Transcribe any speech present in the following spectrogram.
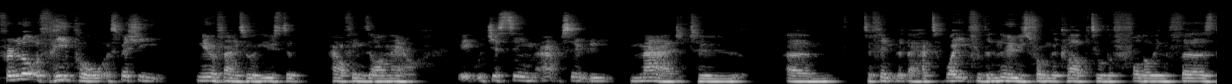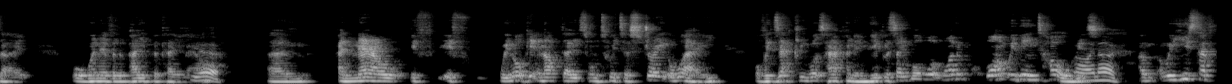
for a lot of people, especially newer fans who are used to how things are now, it would just seem absolutely mad to um, to think that they had to wait for the news from the club till the following Thursday or whenever the paper came out. Yeah. Um, and now, if if we're not getting updates on Twitter straight away of exactly what's happening, people are saying, "Well, why, why aren't we being told?" Oh, I know. Um, we used to have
